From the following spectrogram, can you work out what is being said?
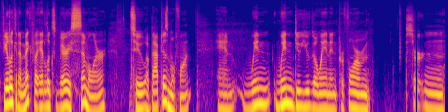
if you look at a mikveh, it looks very similar to a baptismal font. And when when do you go in and perform certain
